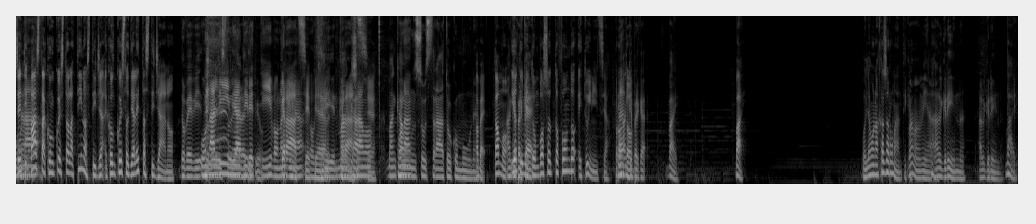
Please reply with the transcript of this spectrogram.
Senti, una- basta con questo latino astigia- con questo dialetto astigiano. dovevi, una dovevi linea studiare di direttiva, una Grazie, linea... Pier. Sì, manca- Grazie. Manca Una- un sostrato comune. Vabbè, Tommo, Anche io perché- ti metto un po' sottofondo e tu inizia. Pronto? Anche perché... Vai. Vai. Vogliamo una cosa romantica. Mamma mia, Ah. al green. Al green. Vai.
